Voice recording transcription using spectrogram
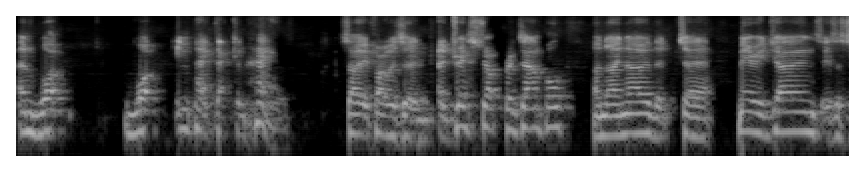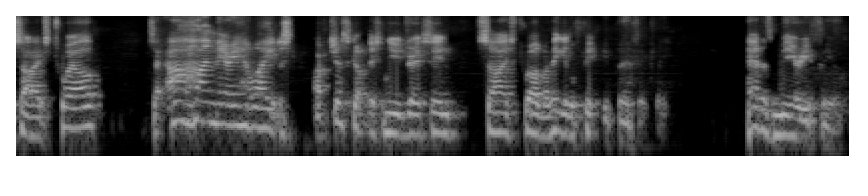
and what what impact that can have. So if I was a, a dress shop, for example, and I know that uh, Mary Jones is a size 12, say, oh, hi, Mary, how are you? I've just got this new dress in, size 12. I think it'll fit you perfectly. How does Mary feel?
